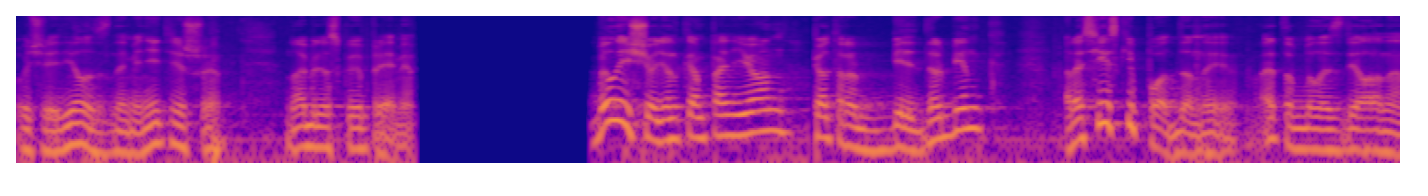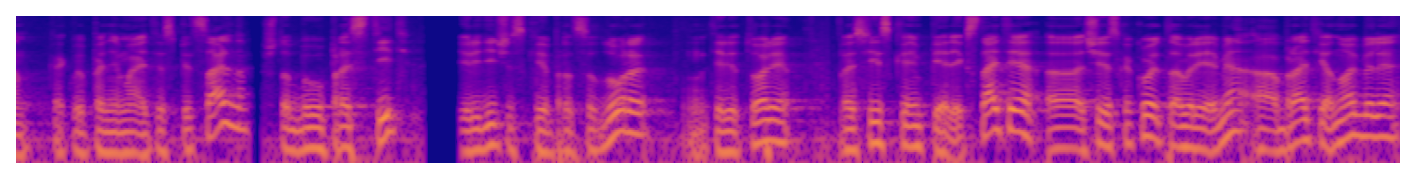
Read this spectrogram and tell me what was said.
учредил знаменитейшую Нобелевскую премию. Был еще один компаньон, Петр Бильдербинг, Российский подданный. Это было сделано, как вы понимаете, специально, чтобы упростить юридические процедуры на территории Российской империи. Кстати, э, через какое-то время э, братья Нобели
